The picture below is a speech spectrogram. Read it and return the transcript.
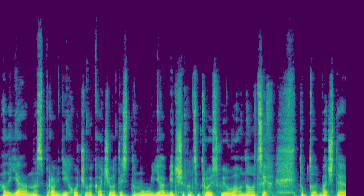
Але я насправді хочу викачуватись, тому я більше концентрую свою увагу на оцих. Тобто, бачите,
